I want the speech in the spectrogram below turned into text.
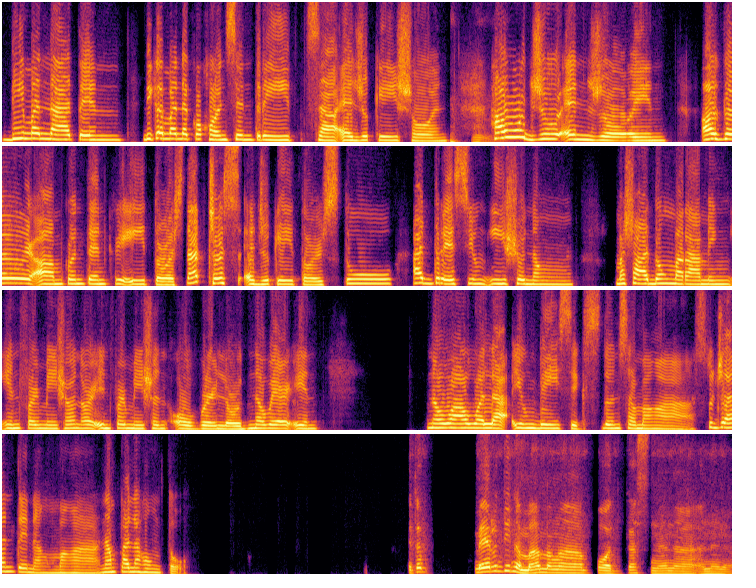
di man natin di ka man nagko-concentrate sa education. Mm. How would you enjoin other um content creators, not just educators, to address yung issue ng masyadong maraming information or information overload na wherein nawawala yung basics dun sa mga estudyante ng mga ng panahong 'to? Meron din naman mga podcast na na ano na,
